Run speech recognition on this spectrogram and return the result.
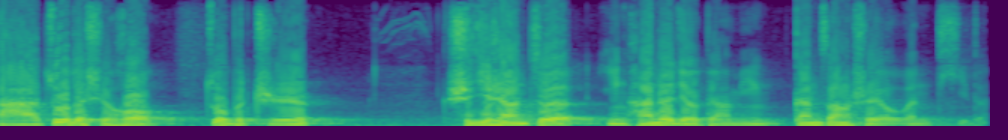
打坐的时候坐不直，实际上这隐含着就表明肝脏是有问题的，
